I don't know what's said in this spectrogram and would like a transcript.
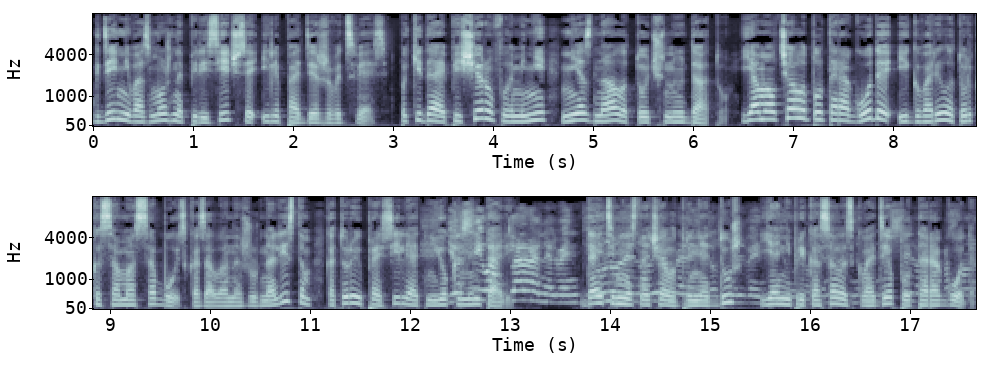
где невозможно пересечься или поддерживать связь. Покидая пещеру, Фламини не знала точную дату. «Я молчала полтора года и говорила только сама с собой», сказала она журналистам, которые просили от нее комментарий. «Дайте мне сначала принять душ, я не прекращаю прикасалась к воде полтора года.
